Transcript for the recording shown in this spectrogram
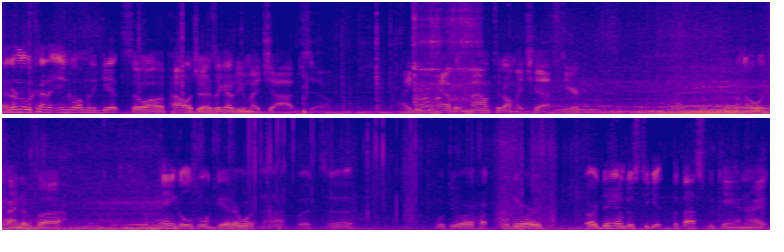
I don't know what kind of angle I'm gonna get, so I'll apologize. I gotta do my job, so I have it mounted on my chest here. I don't know what kind of uh, angles we'll get or whatnot, but uh, we'll do our we'll do our our damnedest to get the best we can, right?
